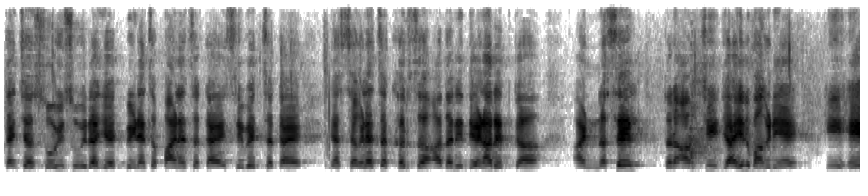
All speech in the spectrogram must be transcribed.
त्यांच्या सोयीसुविधा ज्या आहेत पिण्याचं पाण्याचं काय सिवेजचं काय या सगळ्याचा खर्च अदानी देणार आहेत का? आणि नसेल तर आमची जाहीर मागणी आहे की हे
